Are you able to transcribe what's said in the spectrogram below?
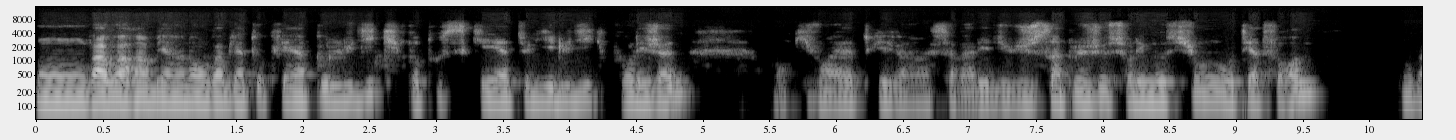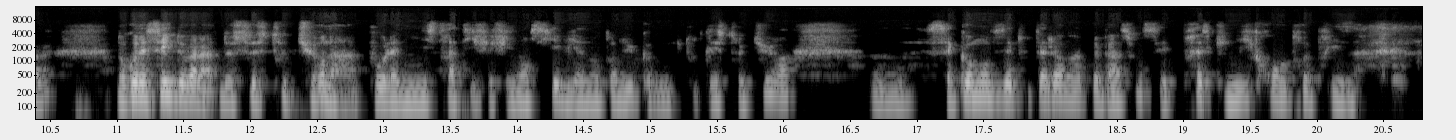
On va, avoir bien, on va bientôt créer un pôle ludique pour tout ce qui est atelier ludique pour les jeunes. Donc, vont être, ça va aller du simple jeu sur l'émotion au théâtre forum. Donc, voilà. Donc on essaye de, voilà, de se structurer. On a un pôle administratif et financier, bien entendu, comme toutes les structures. Hein. Euh, c'est comme on disait tout à l'heure dans la préparation, c'est presque une micro-entreprise.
